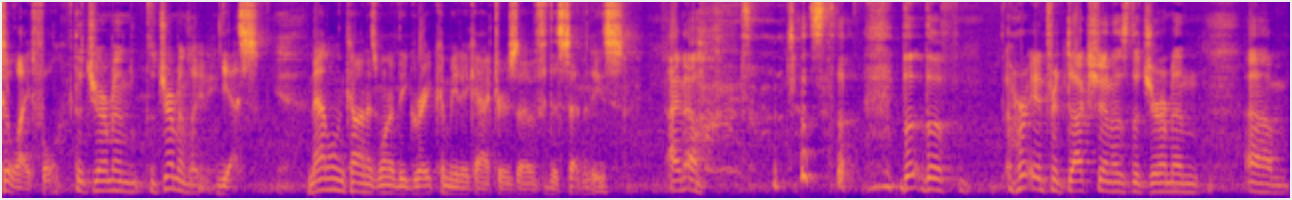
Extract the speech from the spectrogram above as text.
delightful. The German, the German lady. Yes, Yeah. Madeline Kahn is one of the great comedic actors of the seventies. I know. Just the, the the her introduction as the German, um,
